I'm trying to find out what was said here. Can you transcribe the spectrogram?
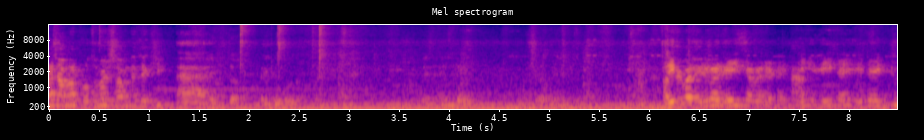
আচ্ছা আমরা প্রথমে সামনে দেখি। হ্যাঁ এই তো এই তো বললাম। আচ্ছা, এবার এই ক্যামেরাটা। এইটা এটা একটু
